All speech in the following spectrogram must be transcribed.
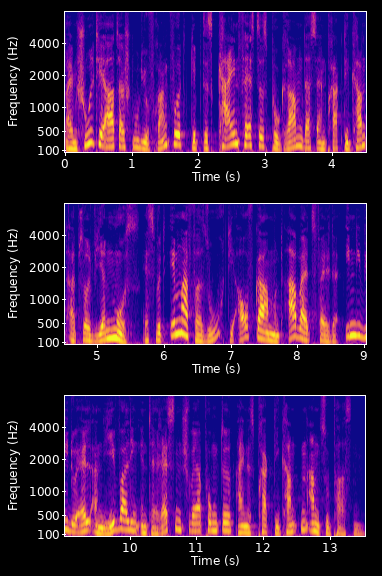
Beim Schultheater Studio Frankfurt gibt es kein festes Programm, das ein Praktikant absolvieren muss. Es wird immer versucht, die Aufgaben und Arbeitsfelder individuell an die jeweiligen Interessenschwerpunkte eines Praktikanten anzupassen.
